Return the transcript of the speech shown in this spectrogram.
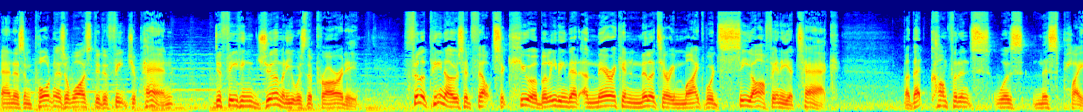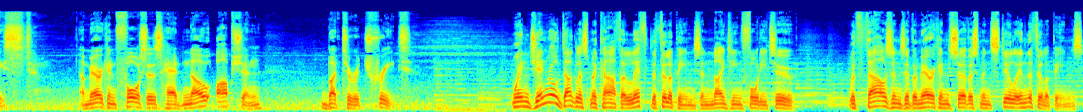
And as important as it was to defeat Japan, defeating Germany was the priority. Filipinos had felt secure, believing that American military might would see off any attack. But that confidence was misplaced. American forces had no option but to retreat. When General Douglas MacArthur left the Philippines in 1942, with thousands of American servicemen still in the Philippines,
